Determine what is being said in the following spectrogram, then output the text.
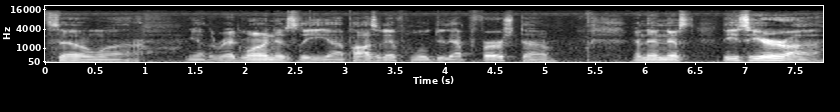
So, uh, yeah, the red one is the uh, positive. We'll do that first. Um, and then this, these here, uh,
